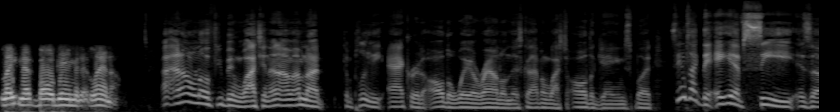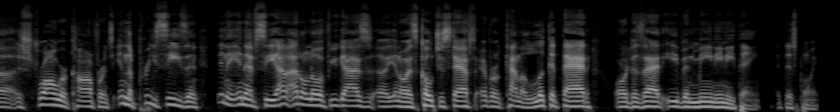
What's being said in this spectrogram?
late in that ball game at Atlanta. And I don't know if you've been watching, and I'm not completely accurate all the way around on this because I haven't watched all the games, but seems like the AFC is a stronger conference in the preseason than the NFC. I, I don't know if you guys, uh, you know, as coaches, staffs ever kind of look at that, or does that even mean anything at this point?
